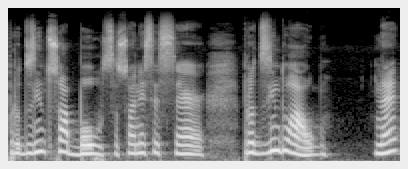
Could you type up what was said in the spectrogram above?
produzindo sua bolsa, sua necessaire, produzindo algo, né?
